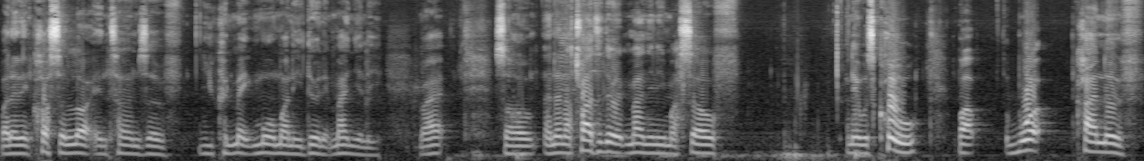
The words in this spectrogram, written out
but then it costs a lot in terms of you can make more money doing it manually right? So, and then I tried to do it manually myself, and it was cool. But what kind of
